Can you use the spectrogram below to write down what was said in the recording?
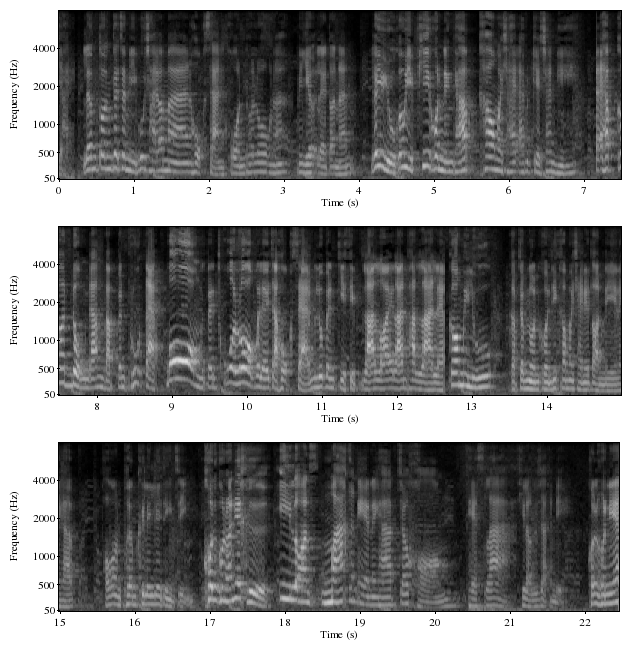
ใหญ่ๆ เริ่มต้นก็จะมีผู้ใช้ประมาณ 6 0 0 0 0คนทั่วโลกนะ ไม่เยอะเลยตอนนั้น แล้วอยู่ๆ ก็มีพี่คนหนึ่งครับ เข้ามาใช้แอปพลิเคชันนี้แอปก็โด่งดังแบบเป็นพลุแตกโป้งเป็นทั่วโลกไปเลยจาก 6 0 0 0 0 0 ไม่รู้เป็นกี่สิบล้านร้อยล้านพันล้านแล้ว ก็ไม่รู้กับจำนวนคนที่เข้ามาใช้ในตอนนี้นะครับ เพราะมันเพิ่มขึ้นเรื่อยๆจริงๆ คนคนนั้นเนี่ยคืออีลอนมาร์กนั่นเองนะครับ เจ้าของเทสลาที่เรารู้จักกันดี คนคนนี้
